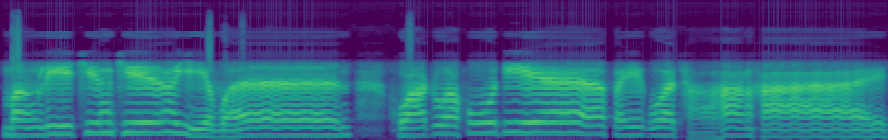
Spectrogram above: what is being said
梦里轻轻一吻，化作蝴蝶飞过沧海。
